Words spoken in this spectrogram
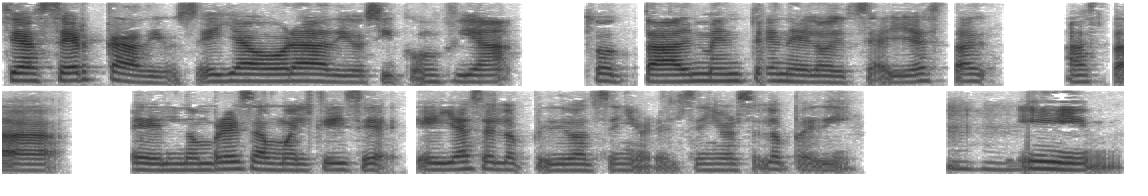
se acerca a Dios, ella ora a Dios y confía totalmente en él. O sea, ella está hasta el nombre de Samuel que dice, ella se lo pidió al Señor, el Señor se lo pedí. Y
